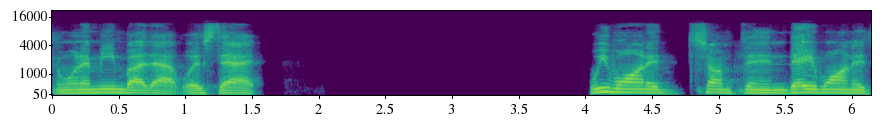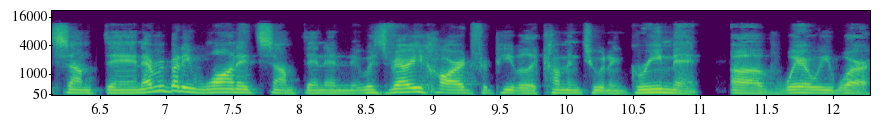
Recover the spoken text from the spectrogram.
and what i mean by that was that we wanted something they wanted something everybody wanted something and it was very hard for people to come into an agreement of where we were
